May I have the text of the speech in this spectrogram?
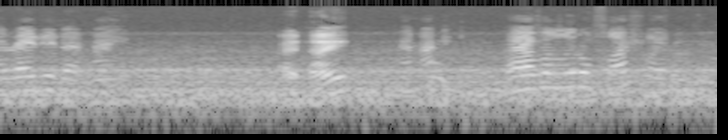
I ride it at night. At night? At night. I have a little flashlight on it.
